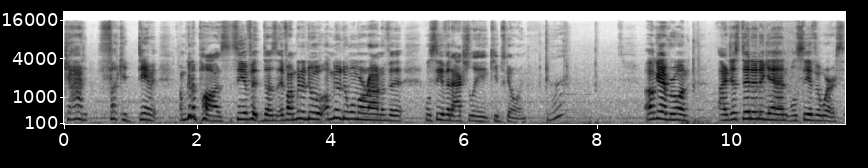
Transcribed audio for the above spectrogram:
God fucking damn it. I'm gonna pause, see if it does. If I'm gonna do, I'm gonna do one more round of it. We'll see if it actually keeps going. Okay, everyone. I just did it again. We'll see if it works.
